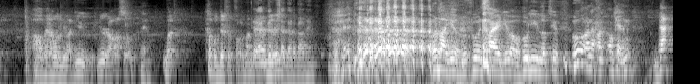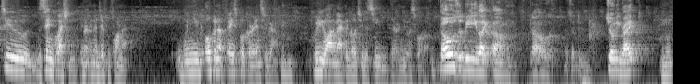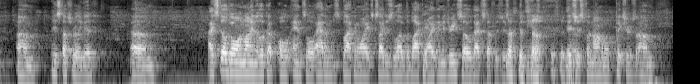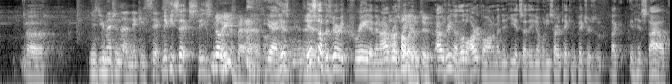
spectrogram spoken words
"Oh man, I want to be like you. You're awesome." Yeah. But a couple different folks. My Yeah, I've dad never did said that about him. What about you? Who, who inspired you, or who do you look to? Who on, on okay? Let me back to the same question in, in a different format. When you open up Facebook or Instagram, Mm-hmm. who do you automatically go to to see their newest photo? Those would be like, um, oh, what's that dude? Jody Wright. Mm-hmm. Um, his stuff's really good. Um, I still go online to look up old Ansel Adams black and whites because I just love the black and Yeah. white imagery. So that stuff is just That's to good me, stuff. That's good It's, it's stuff. just phenomenal pictures. Um, uh, You, you mentioned the Nikki Sixx. Nikki Sixx. He's No, he's badass. Yeah, his his stuff is very creative, and I I was follow reading, him, too. I was reading a little article on him, and he had said that you know when he started taking pictures, like in his style,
